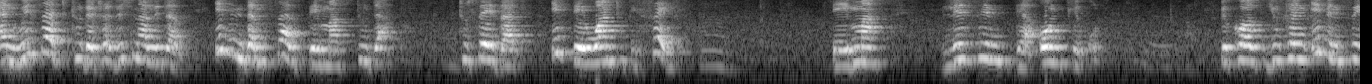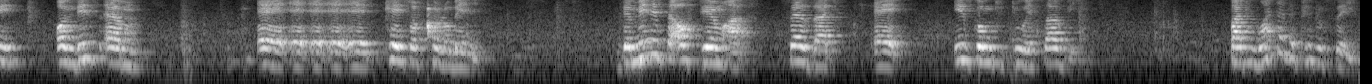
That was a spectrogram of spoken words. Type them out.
And we said to the traditional leaders, even themselves, they must stood up to say that if they want to be safe, they must listen their own people. Because you can even see on this um, eh, eh, eh, case of Xolobeni, the minister of DMR says that uh, he's going to do a survey. But what are the people saying?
